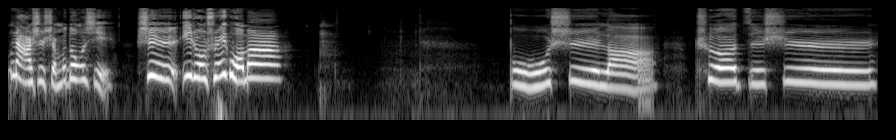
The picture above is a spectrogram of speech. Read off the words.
那是什么东西？是一种水果吗？不是啦。”车子是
